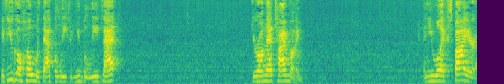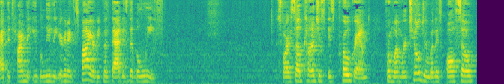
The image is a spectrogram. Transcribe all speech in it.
If you go home with that belief and you believe that, you're on that timeline. And you will expire at the time that you believe that you're going to expire because that is the belief. So our subconscious is programmed from when we're children, but it's also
